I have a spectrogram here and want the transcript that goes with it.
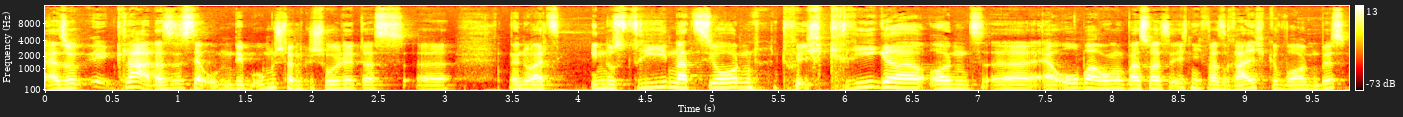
also äh, klar, das ist der, dem Umstand geschuldet, dass äh, wenn du als Industrienation durch Kriege und äh, Eroberung, was weiß ich nicht, was reich geworden bist,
